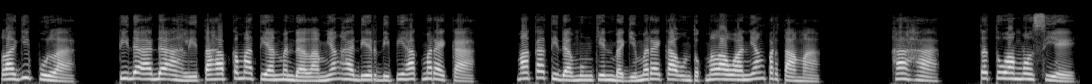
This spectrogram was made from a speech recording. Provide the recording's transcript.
Lagi pula, tidak ada ahli tahap kematian mendalam yang hadir di pihak mereka, maka tidak mungkin bagi mereka untuk melawan yang pertama. Haha, Tetua Mosie,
